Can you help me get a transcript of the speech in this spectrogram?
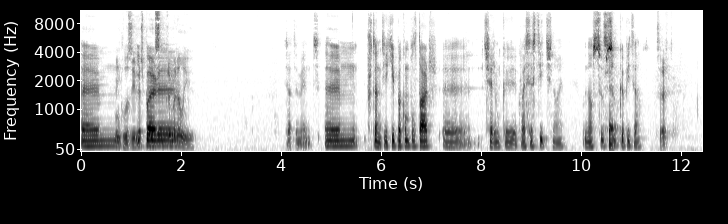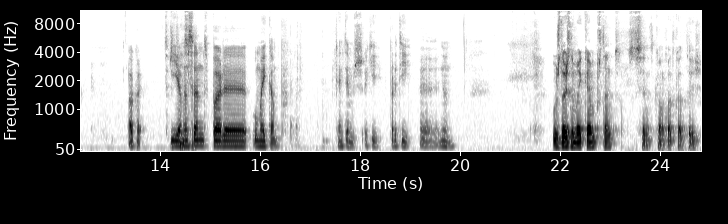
Ahm, Inclusive e a experiência para- da Primeira Liga. Exatamente. Ahm, portanto, e aqui para completar, uh, disseram-me que, que vai ser Stitch, não é? O nosso sub- Sim. subcapitão. Certo. Ok. E Certíssimo. avançando para o meio campo. Quem temos aqui para ti, uh, Nuno? Os dois no meio campo, portanto, sendo que é um 4-4-2.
